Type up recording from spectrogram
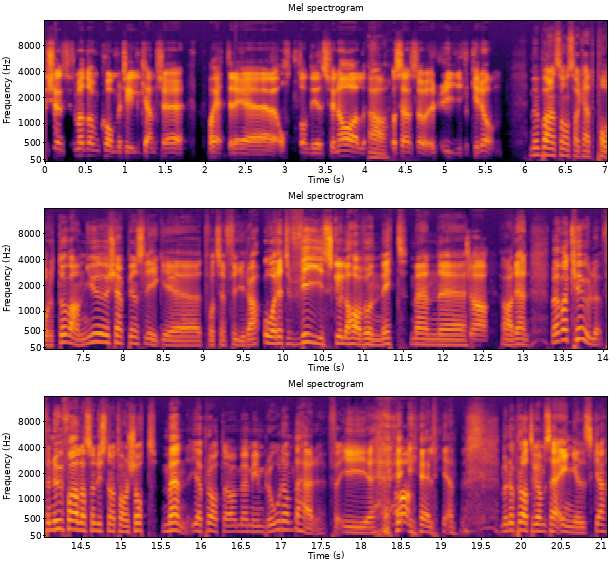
det känns ju som att de kommer till kanske, vad heter det, åttondelsfinal Ja. och sen så ryker de. Men bara en sån sak att Porto vann ju Champions League eh, 2004, året vi skulle ha vunnit, men eh, Ja. ja det hände. Men vad kul, för nu får alla som lyssnar ta en shot. Men jag pratade med min bror om det här i, Ja. i helgen. Men då pratade vi om så här engelska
